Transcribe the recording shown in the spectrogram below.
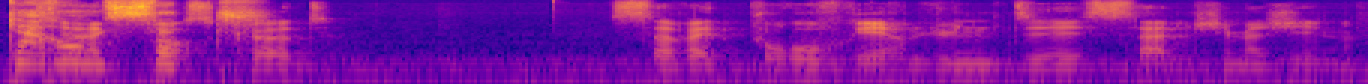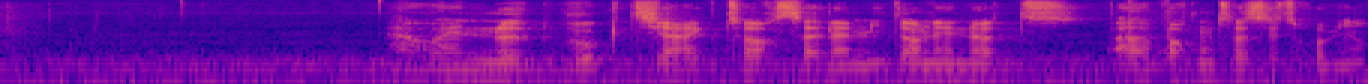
Director's 47. code. Ça va être pour ouvrir l'une des salles, j'imagine. Ah ouais, notebook director, ça l'a mis dans les notes. Ah, par contre, ça c'est trop bien.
